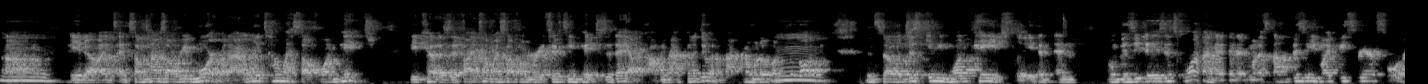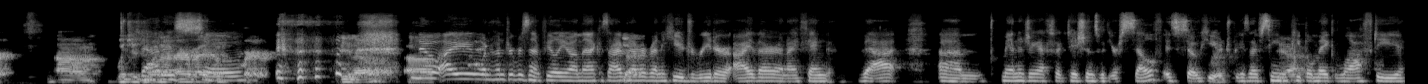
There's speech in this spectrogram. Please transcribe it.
mm. um, you know and, and, sometimes i'll read more but i only tell myself one page because if i tell myself i'm going to read 15 pages a day i'm probably not going to do it i'm not going to open up the book mm. and so just give me one page lead and, and on busy days it's one and then when it's not busy it might be three or four um, which is that what is so... you know no i 100% feel you on that because i've yeah. never been a huge reader either and i think that um, managing expectations with yourself is so huge because I've seen yeah. people make lofty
